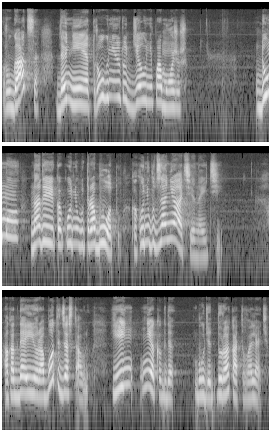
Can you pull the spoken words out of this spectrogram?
Ругаться? Да нет, руганью тут делу не поможешь. Думаю, надо ей какую-нибудь работу, какое-нибудь занятие найти. А когда ее работать заставлю, ей некогда будет дурака-то валять.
